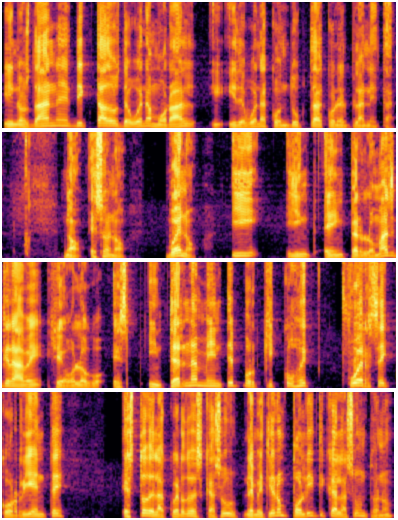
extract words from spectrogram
y nos dan eh, dictados de buena moral y, y de buena conducta con el planeta. No, eso no. Bueno, y pero lo más grave, geólogo, es internamente por qué coge fuerza y corriente esto del acuerdo de Escazú. Le metieron política al asunto, ¿no?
